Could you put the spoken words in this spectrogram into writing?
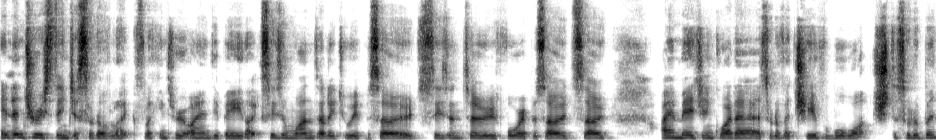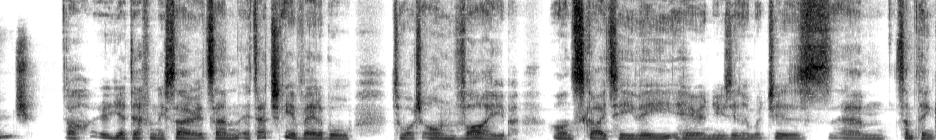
And interesting, just sort of like flicking through IMDb. Like season one's only two episodes, season two four episodes. So, I imagine quite a sort of achievable watch to sort of binge. Oh yeah, definitely. So it's um it's actually available to watch on Vibe on Sky TV here in New Zealand, which is um, something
